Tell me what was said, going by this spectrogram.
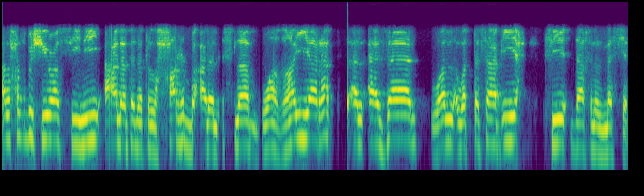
الحزب الشيوعي الصيني أعلنت الحرب على الإسلام وغيرت الآذان والتسابيح في داخل المسجد.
